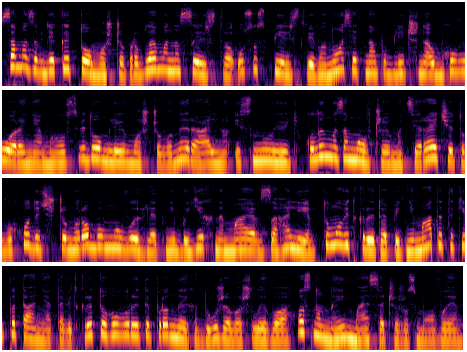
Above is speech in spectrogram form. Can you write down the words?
Саме завдяки тому, що проблеми насильства у суспільстві виносять на публічне обговорення, ми усвідомлюємо, що вони реально існують. Коли ми замовчуємо ці речі, то виходить, що ми робимо вигляд, ніби їх немає взагалі. Тому відкрито піднімати такі питання та відкрито говорити про них дуже важливо. Основний меседж розмови.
